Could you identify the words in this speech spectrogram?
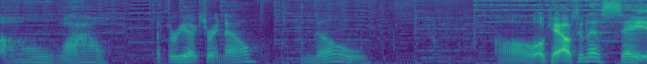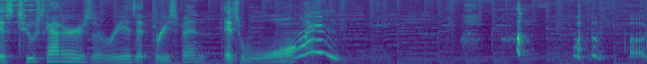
Oh, wow. A 3x right now? No. Oh, okay. I was to say, is two scatters a re? Is it three spin? It's one? what the fuck?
